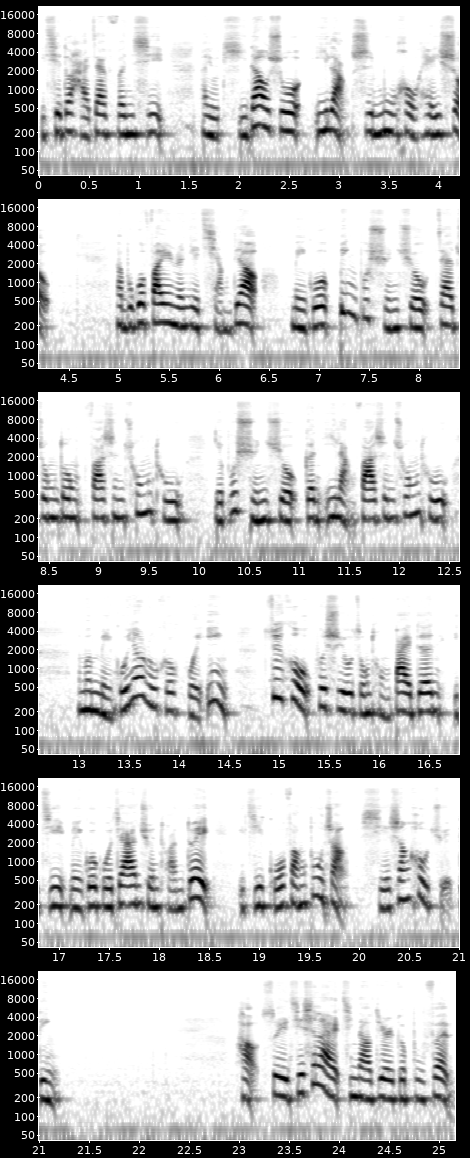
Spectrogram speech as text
一切都还在分析。那有提到说，伊朗是幕后黑手。那不过，发言人也强调，美国并不寻求在中东发生冲突，也不寻求跟伊朗发生冲突。那么，美国要如何回应？最后会是由总统拜登以及美国国家安全团队以及国防部长协商后决定。好，所以接下来进到第二个部分，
